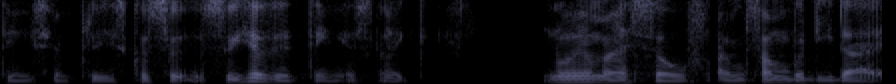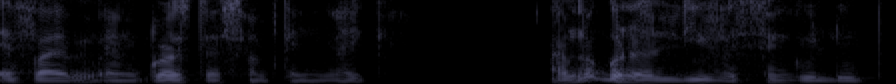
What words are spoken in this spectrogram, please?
things in place. Cause so, so here's the thing: it's like knowing myself. I'm somebody that if I'm engrossed in something, like I'm not gonna leave a single loop.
